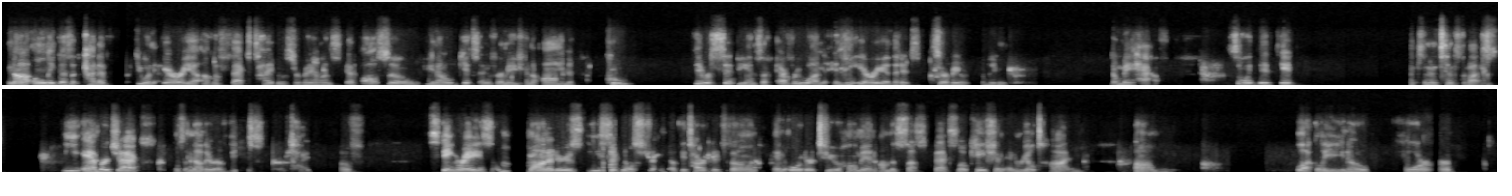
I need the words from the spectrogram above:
not only does it kind of do an area of effect type of surveillance, it also, you know, gets information on who the recipients of everyone in the area that it's surveilling may have. So it, it, it it's an intense device. The Amberjack is another of these type of stingrays monitors the signal strength of the targeted phone in order to home in on the suspect's location in real time. Um, luckily, you know, for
